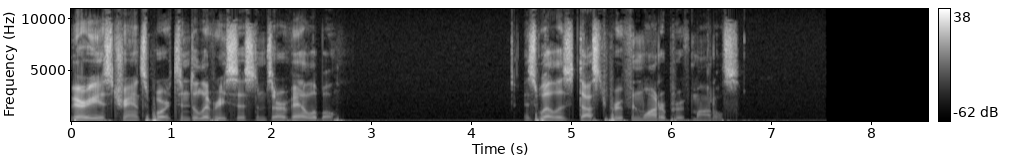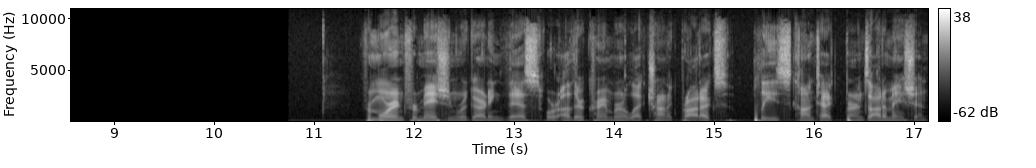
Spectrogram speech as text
Various transports and delivery systems are available, as well as dustproof and waterproof models. For more information regarding this or other Kraemer electronic products, please contact Burns Automation.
